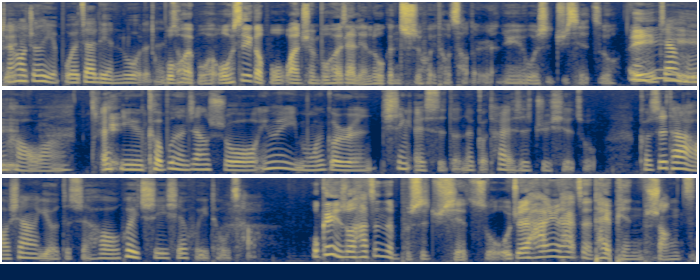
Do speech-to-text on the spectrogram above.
然后就是也不会再联络的那种。不会不会，我是一个不完全不会再联络跟吃回头草的人，因为我是巨蟹座。哎，这样很好啊。哎，你可不能这样说，因为某一个人姓 S 的那个，他也是巨蟹座。可是他好像有的时候会吃一些回头草。我跟你说，他真的不是巨蟹座。我觉得他，因为他真的太偏双子。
